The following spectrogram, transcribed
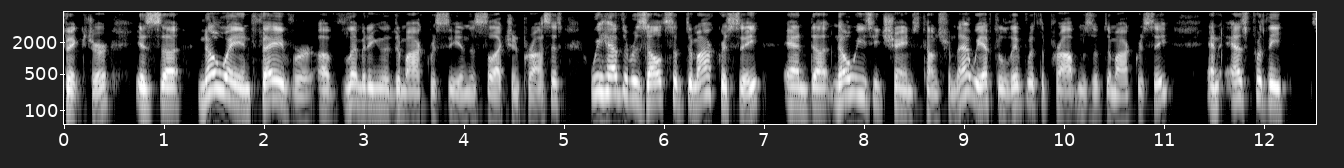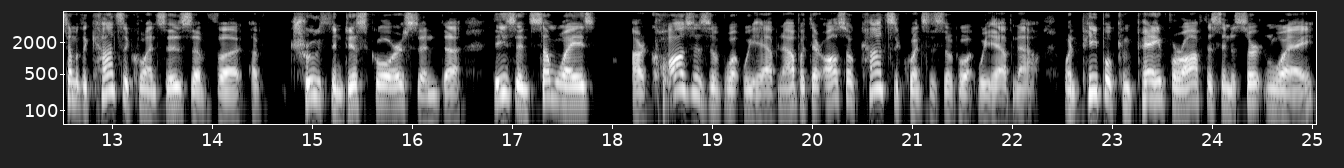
victor, is no way in favor of limiting the democracy in the selection process. We have the results of democracy, and no easy change comes from that. We have to live with the problems of democracy. And as for the some of the consequences of, of truth and discourse. And these, in some ways, are causes of what we have now, but they're also consequences of what we have now. When people campaign for office in a certain way,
